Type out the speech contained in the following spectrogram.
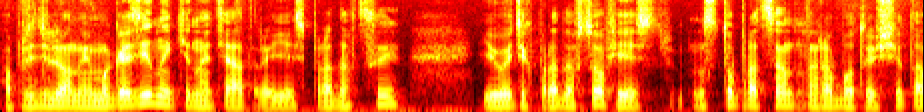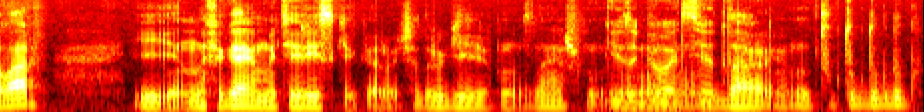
определенные магазины кинотеатры, есть продавцы, и у этих продавцов есть стопроцентно работающий товар — и нафига им эти риски, короче, другие, знаешь. И забивать сетку. Да, тук-тук-тук-тук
